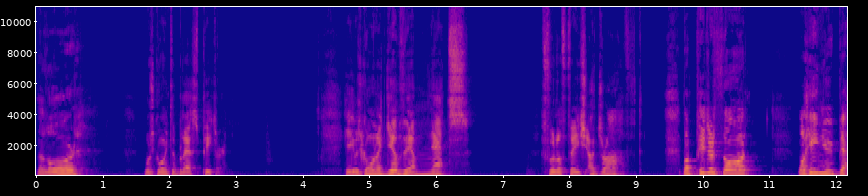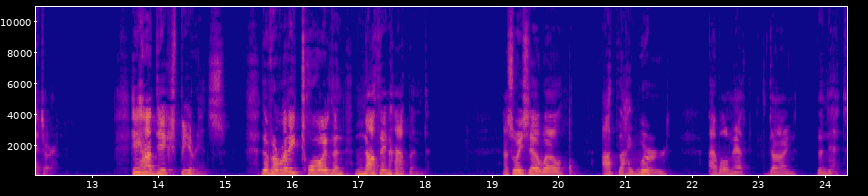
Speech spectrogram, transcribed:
The Lord was going to bless Peter. He was going to give them nets full of fish, a draft. But Peter thought, well, he knew better. He had the experience. They've already toiled and nothing happened. And so he said, Well, at thy word I will net down the net.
